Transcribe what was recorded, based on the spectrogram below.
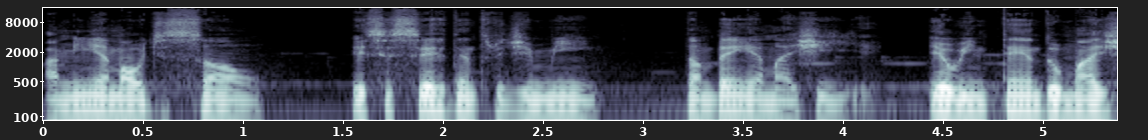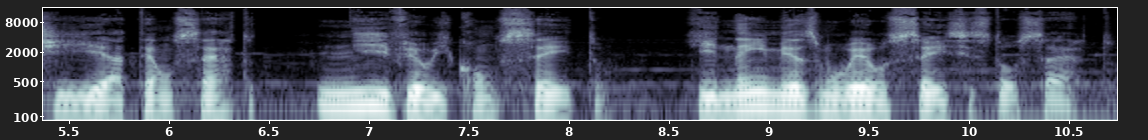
A minha maldição, esse ser dentro de mim, também é magia. Eu entendo magia até um certo nível e conceito que nem mesmo eu sei se estou certo.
